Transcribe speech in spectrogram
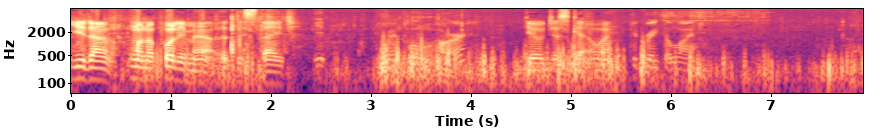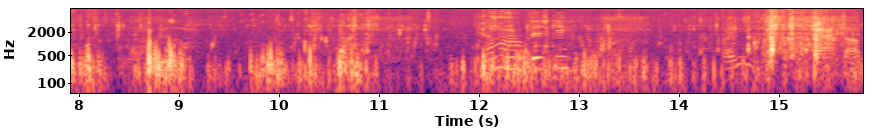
You don't want to pull him out at this stage. If I pull him hard, You'll just get away. could break the line. Come on, Fishky. Why didn't back up?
